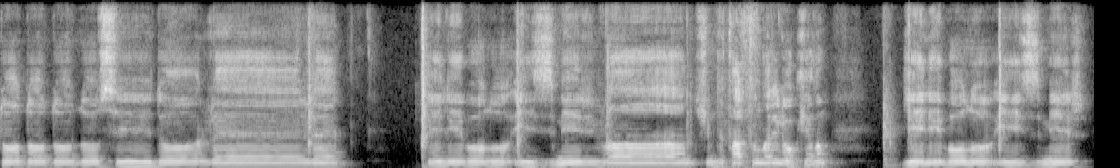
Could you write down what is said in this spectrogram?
Do do do do si do re re Gelibolu İzmir Van. Şimdi tartımlarıyla okuyalım. Gelibolu İzmir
